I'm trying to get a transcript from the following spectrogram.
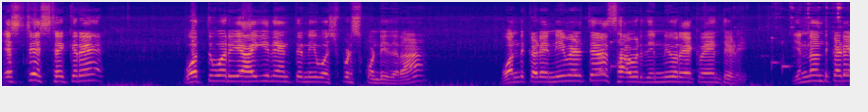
ಎಷ್ಟೆಷ್ಟು ಎಕರೆ ಒತ್ತುವರಿ ಆಗಿದೆ ಅಂತ ನೀವು ವಶಪಡಿಸ್ಕೊಂಡಿದ್ದೀರಾ? ಒಂದು ಕಡೆ ನೀವು ಹೇಳ್ತೀರಾ ಸಾವಿರದ ಇನ್ನೂರು ಎಕರೆ ಅಂತೇಳಿ. ಇನ್ನೊಂದು ಕಡೆ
